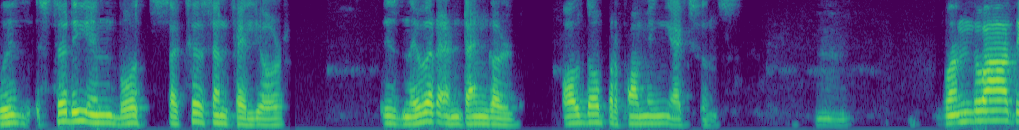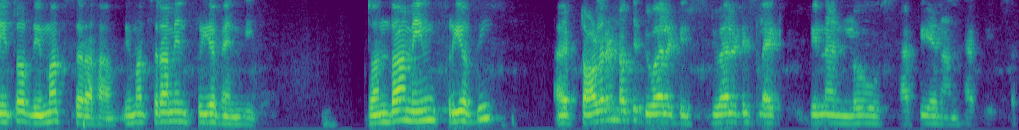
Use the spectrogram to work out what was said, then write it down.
who is steady in both success and failure, is never entangled, although performing actions. Dvandvatito vimatsaraha. Vimatsara means free of envy. Dvandva means free of the uh, tolerant of the dualities. Dualities like win and lose, happy and unhappy, etc.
